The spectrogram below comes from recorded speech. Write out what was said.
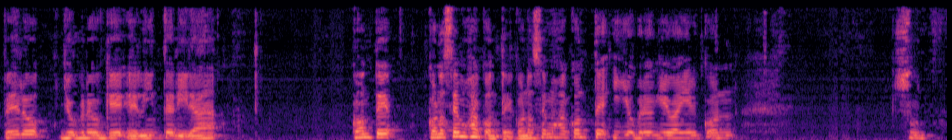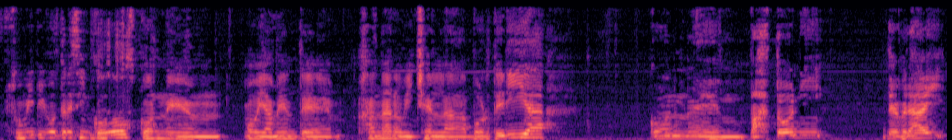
Pero yo creo que el Inter irá... Conte Conocemos a Conte, conocemos a Conte y yo creo que va a ir con su, mítico 3-5-2 con em, obviamente Handanovic en la portería, con eh, Bastoni, Debray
